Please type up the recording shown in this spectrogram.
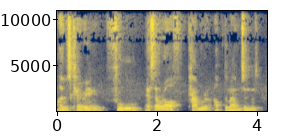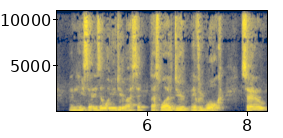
I was carrying full SLR camera up the mountains, and he said, "Is that what you do?" I said, "That's what I do every walk." So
